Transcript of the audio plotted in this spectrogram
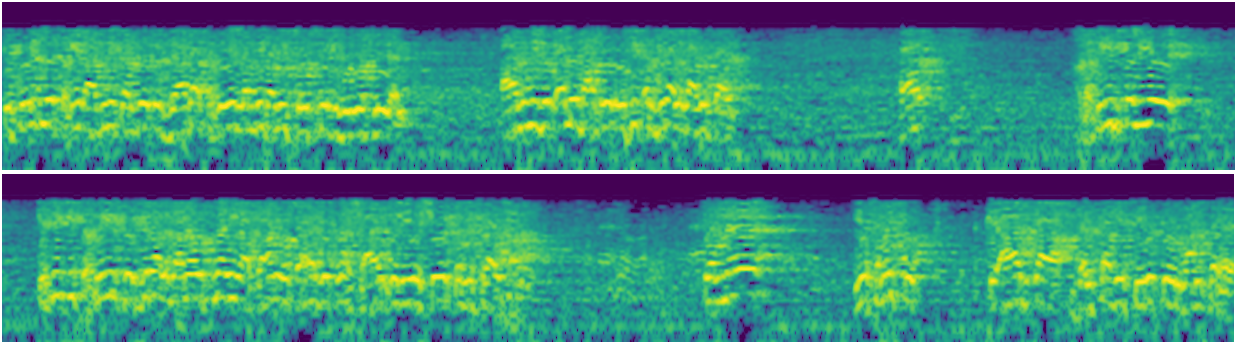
کہ کوئی لیے تقریر آدمی کر دے تو زیادہ تقریر لمبی بڑی سوچنے کی ضرورت نہیں رہی۔ آدمی جو پہلے بات ہو اسی پر گرا لگا دیتا ہے۔ اور خطیب کے لیے کسی کی تقریر سے گرا لگانا اتنا ہی آسان ہوتا ہے جتنا شاعر کے لیے شیر کا مصرا اٹھانا۔ تو میں یہ سمجھتا ہوں کہ آج کا جلسہ بھی سیرت کے عنوان پر ہے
